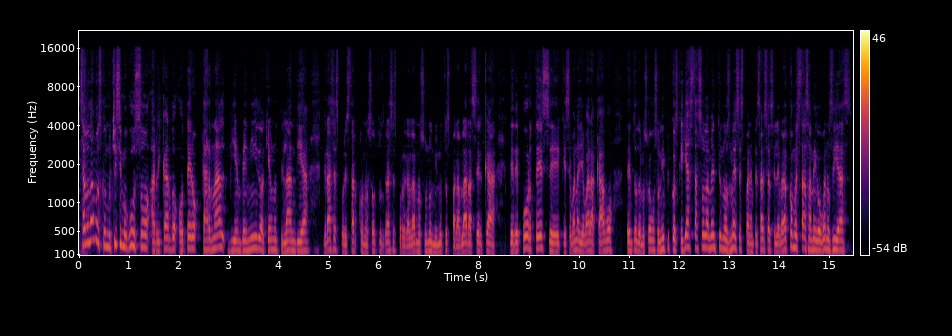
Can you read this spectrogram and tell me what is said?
Saludamos con muchísimo gusto a Ricardo Otero. Carnal, bienvenido aquí a Nutilandia. Gracias por estar con nosotros, gracias por regalarnos unos minutos para hablar acerca de deportes eh, que se van a llevar a cabo dentro de los Juegos Olímpicos, que ya está solamente unos meses para empezarse a celebrar. ¿Cómo estás, amigo? Buenos días.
